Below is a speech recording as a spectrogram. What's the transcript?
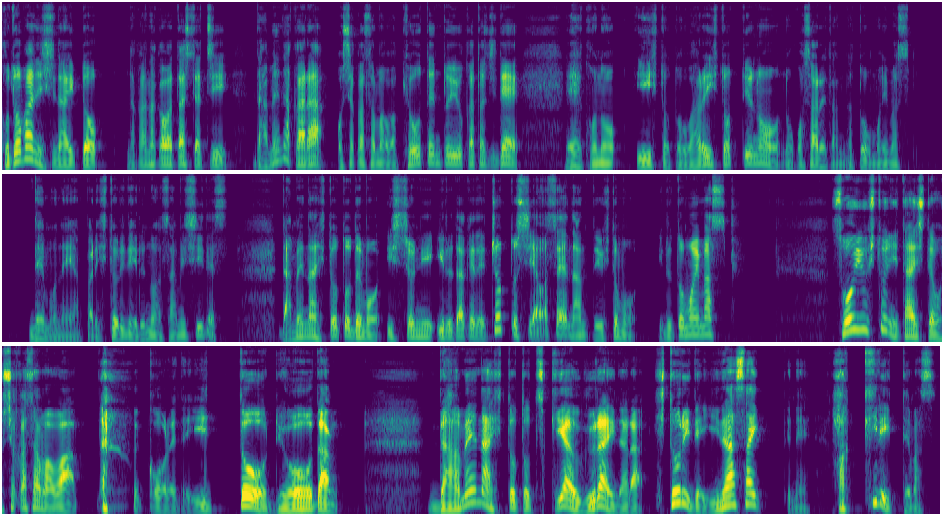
言葉にしないとなかなか私たちダメだからお釈迦様は経典という形で、えー、このいい人と悪い人っていうのを残されたんだと思います。でもねやっぱり一人でいるのは寂しいです。ダメな人とでも一緒にいるだけでちょっと幸せなんていう人もいると思います。そういう人に対してお釈迦様は これで一刀両断。ダメな人と付き合うぐらいなら一人でいなさいってねはっきり言ってます。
